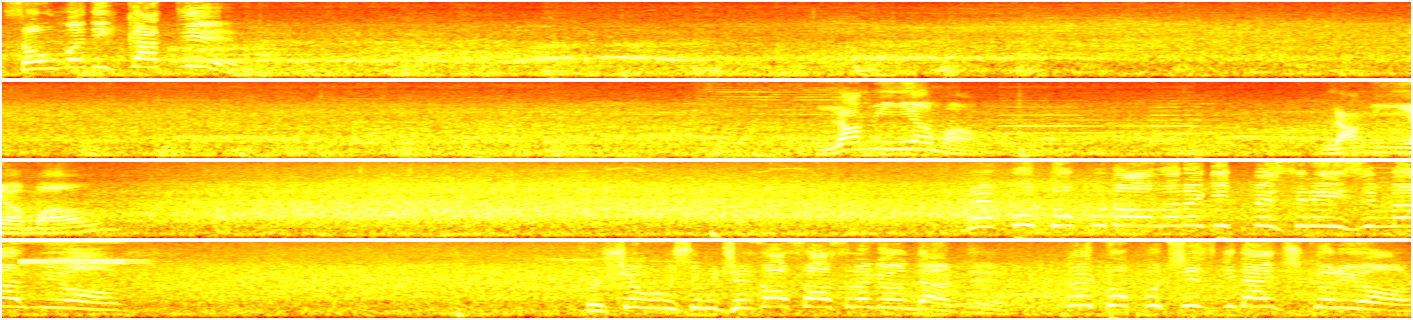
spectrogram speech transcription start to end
Savunma dikkatli. Lamin Yamal. Lamin Yamal. Ve bu topun ağlara gitmesine izin vermiyor. Köşe vuruşunu ceza sahasına gönderdi. Ve topu çizgiden çıkarıyor.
